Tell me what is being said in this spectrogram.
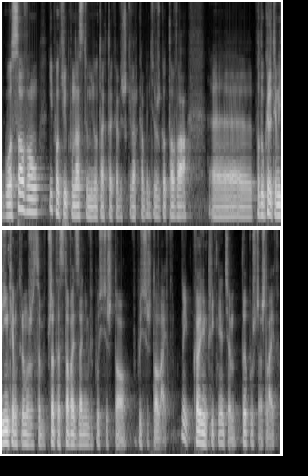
głosową i po kilkunastu minutach taka wyszukiwarka będzie już gotowa e, pod ukrytym linkiem, który możesz sobie przetestować zanim wypuścisz to, wypuścisz to live. No i kolejnym kliknięciem wypuszczasz live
